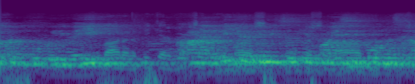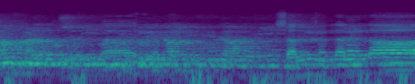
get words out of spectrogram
ونتوب إليك سبحان ربك رب سبحان ربك رب العزة عما يصفون وسلام على المرسلين والحمد لله رب العالمين صلى الله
